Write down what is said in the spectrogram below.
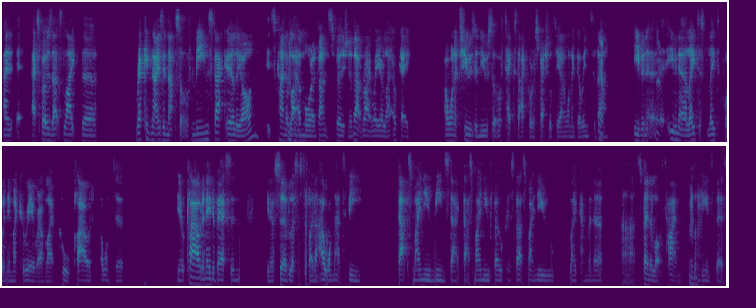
And I suppose that's like the recognizing that sort of mean stack early on. It's kind of mm-hmm. like a mm-hmm. more advanced version of that, right? Where you're like, okay, I want to choose a new sort of tech stack or a specialty, and I want to go into that even at, no. even at a later later point in my career where I'm like, cool, cloud. I want to, you know, cloud and AWS and you know serverless and stuff like that. I want that to be that's my new mean stack. That's my new focus. That's my new like I'm gonna uh, spend a lot of time mm-hmm. looking into this.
